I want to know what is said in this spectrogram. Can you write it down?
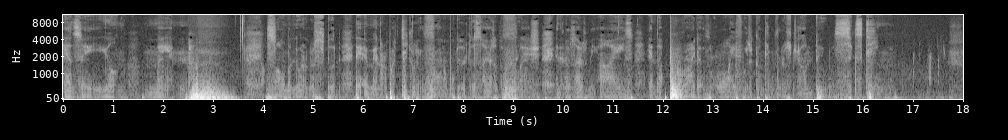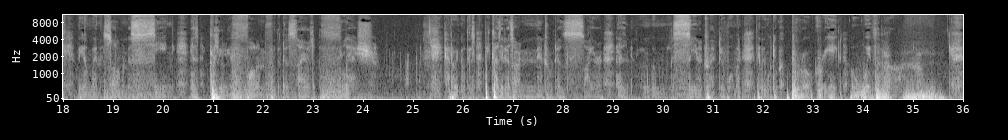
as a young man. Solomon knew and understood that men are particularly vulnerable to the desires of the flesh and the desires of the eyes and the pride of life, which comes from 1 John 2 16. The young man that Solomon is seeing has clearly fallen for the desires of the flesh. How do we know this? Because it is our natural desire as when we see an attractive woman that we want to procreate with her.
